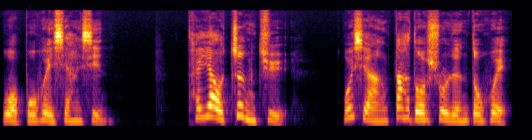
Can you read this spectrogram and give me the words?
我不会相信。他要证据，我想大多数人都会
